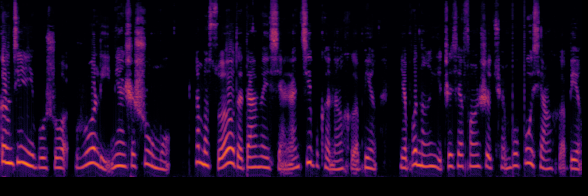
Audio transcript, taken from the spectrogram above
更进一步说，如若理念是数目，那么所有的单位显然既不可能合并，也不能以这些方式全部不相合并。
